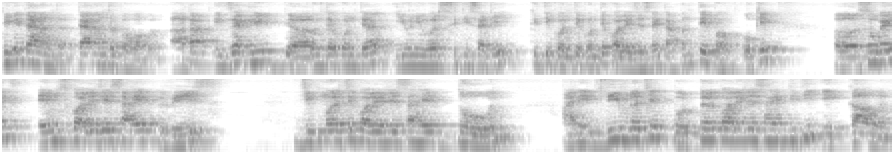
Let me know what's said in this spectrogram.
ठीक आहे? त्यानंतर त्यानंतर पाहू आपण. आता एक्झॅक्टली कोणत्या कोणत्या युनिव्हर्सिटीसाठी किती कोणते कोणते कॉलेजेस आहेत आपण ते पाहू. Okay so guys AIIMS colleges आहेत वीस. जिपमरचे कॉलेजेस आहेत दोन. आणि डीम्डचे टोटल कॉलेजेस आहेत किती? एक्कावन्न.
